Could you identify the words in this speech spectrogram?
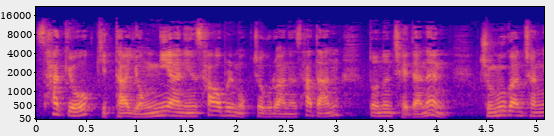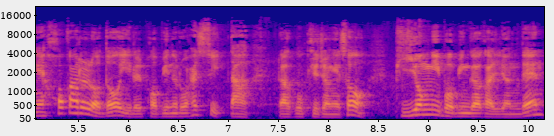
사교, 기타 영리 아닌 사업을 목적으로 하는 사단 또는 재단은 주무관청의 허가를 얻어 이를 법인으로 할 수 있다라고 규정해서 비영리 법인과 관련된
